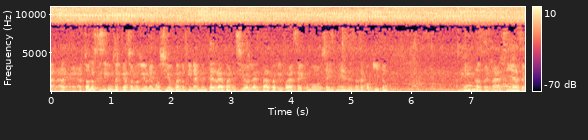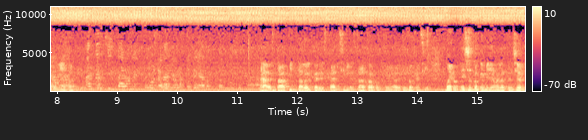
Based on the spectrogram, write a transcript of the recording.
a, a, todos los que seguimos el caso nos dio una emoción cuando finalmente reapareció la estatua, que fue hace como seis meses, hace poquito. Menos, ¿verdad? Sí, hace poquito. Ah, estaba pintado el pedestal sin la estatua porque es lo que hacía. Bueno, eso es lo que me llama la atención.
